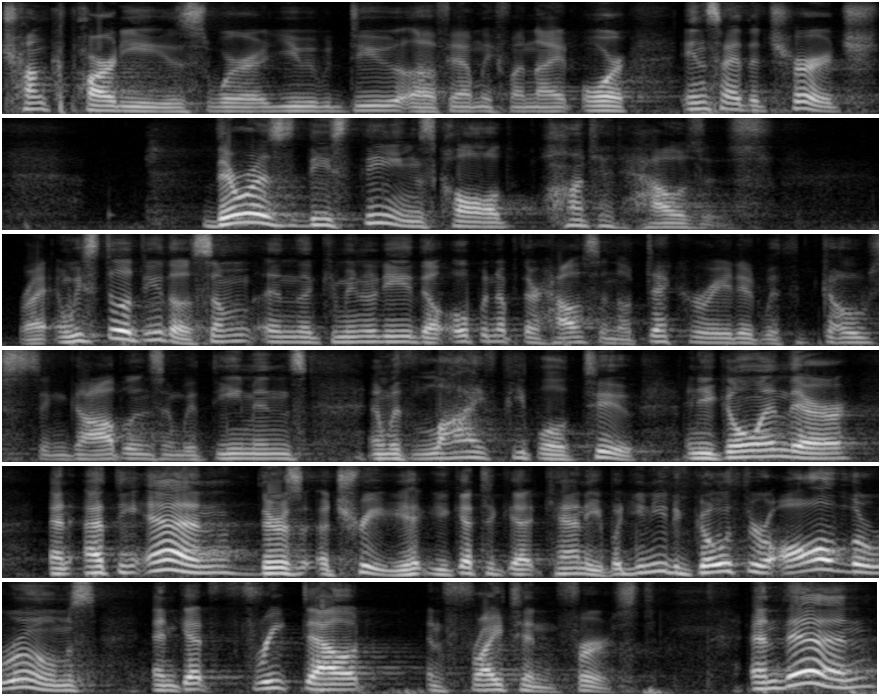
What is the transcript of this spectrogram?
trunk parties where you do a family fun night or inside the church, there was these things called haunted houses right? And we still do those. Some in the community, they'll open up their house and they'll decorate it with ghosts and goblins and with demons and with live people too. And you go in there, and at the end, there's a treat. You, get to get candy, but you need to go through all the rooms and get freaked out and frightened first. And then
